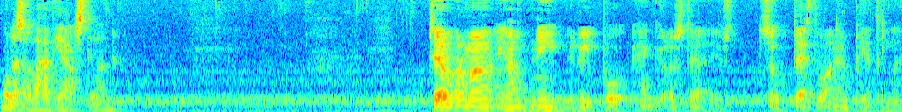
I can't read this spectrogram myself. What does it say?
mulle se on vähän vieras tilanne. Se on varmaan ihan niin, riippuu henkilöstä ja just suhteesta vanhempiin ja tälleen.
